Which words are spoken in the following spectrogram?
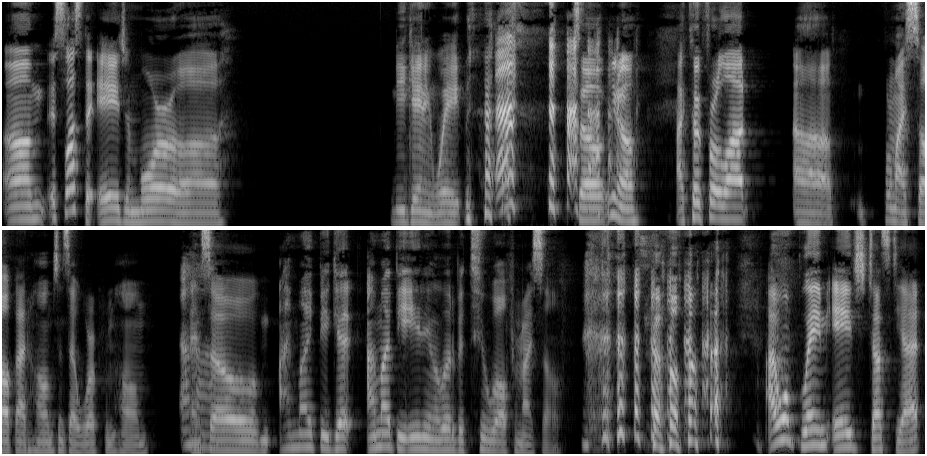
Um, it's less the age and more uh me gaining weight. so, you know, I cook for a lot uh for myself at home since I work from home. Uh-huh. And so I might be get I might be eating a little bit too well for myself. So I won't blame age just yet.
